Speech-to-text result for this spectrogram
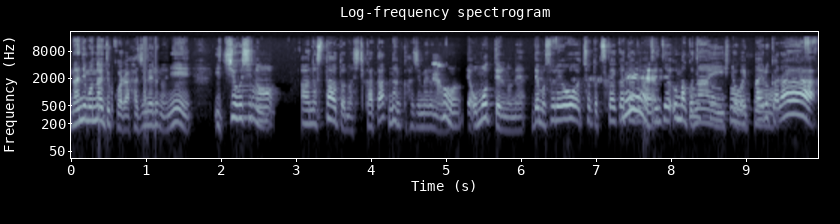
何もないとこから始めるのに、一押しの、うん。あのスタートの仕方なんか始めるのって思ってるのね。でもそれをちょっと使い方が全然うまくない人がいっぱいいるから、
